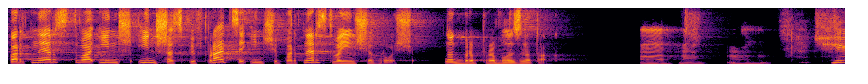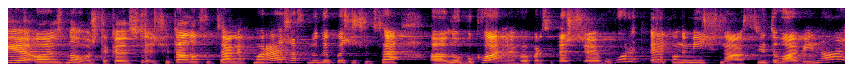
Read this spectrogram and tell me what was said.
партнерства, інш, інша співпраця, інші партнерства, інші гроші. Ну, приблизно так. Угу. Чи е, знову ж таки читала в соціальних мережах, люди пишуть, що це е, ну буквально ви про це теж е, говорите. Економічна світова війна,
